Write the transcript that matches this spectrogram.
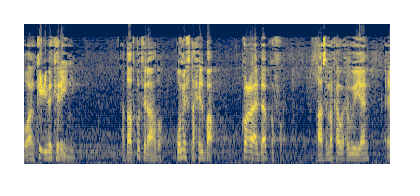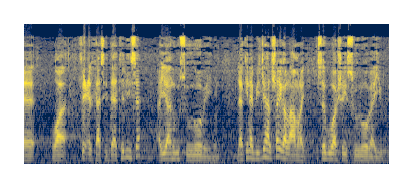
oo aan kiciba karaynin haddaad ku tidhaahdo qum iftaxilbaab kacoo albaabka fur taasi markaa waxa weeyaan waa ficilkaasi daatadiisa ayaanu u suuroobaynin laakiin abijahal shayga la amray isagu waa shay suuroobaye wey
